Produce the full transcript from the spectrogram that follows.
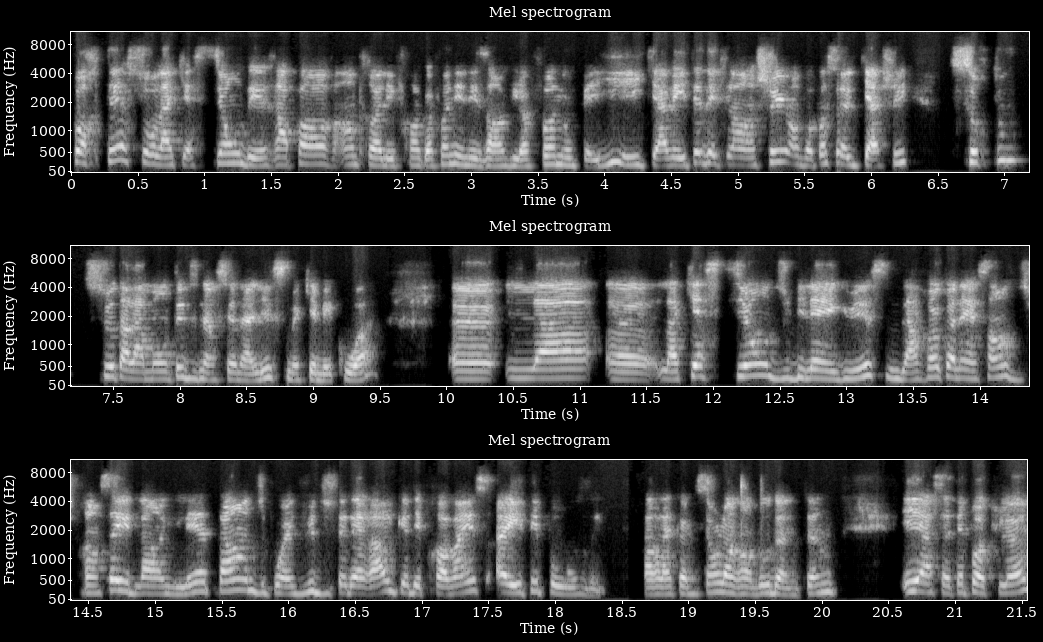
portait sur la question des rapports entre les francophones et les anglophones au pays et qui avait été déclenchée, on ne va pas se le cacher, surtout suite à la montée du nationalisme québécois. Euh, la, euh, la question du bilinguisme, de la reconnaissance du français et de l'anglais, tant du point de vue du fédéral que des provinces, a été posée par la commission Laurando-Dunton. Et à cette époque-là,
